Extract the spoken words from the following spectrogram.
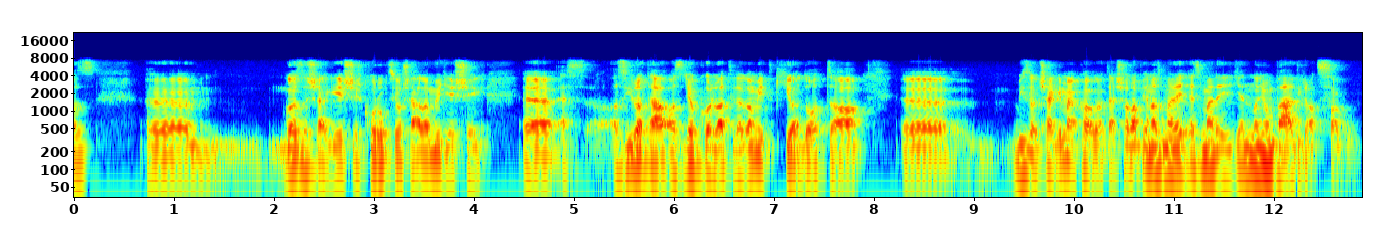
az gazdasági és, és korrupciós államügyészség ez, az iratá az gyakorlatilag, amit kiadott a bizottsági meghallgatás alapján, az már, ez már egy ilyen nagyon vádiratszagú.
